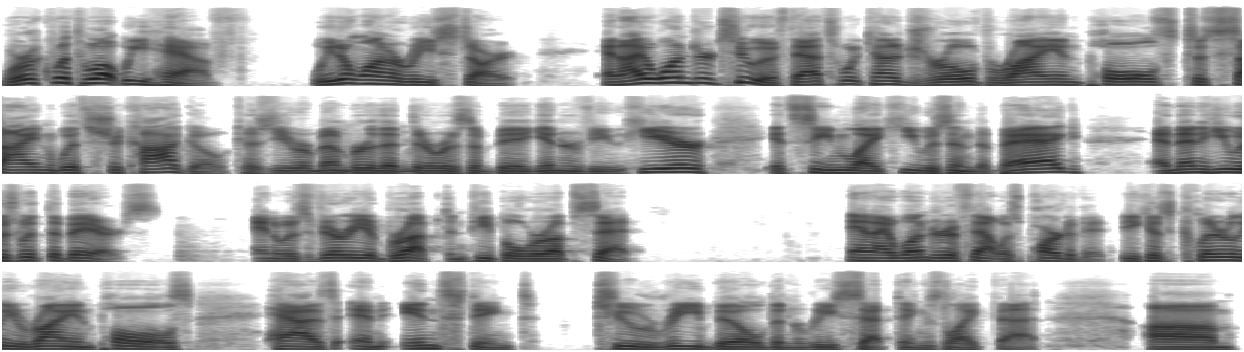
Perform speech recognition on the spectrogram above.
work with what we have. We don't want to restart. And I wonder too if that's what kind of drove Ryan Poles to sign with Chicago, because you remember mm-hmm. that there was a big interview here. It seemed like he was in the bag, and then he was with the Bears, and it was very abrupt, and people were upset. And I wonder if that was part of it, because clearly Ryan Poles has an instinct to rebuild and reset things like that. Um,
